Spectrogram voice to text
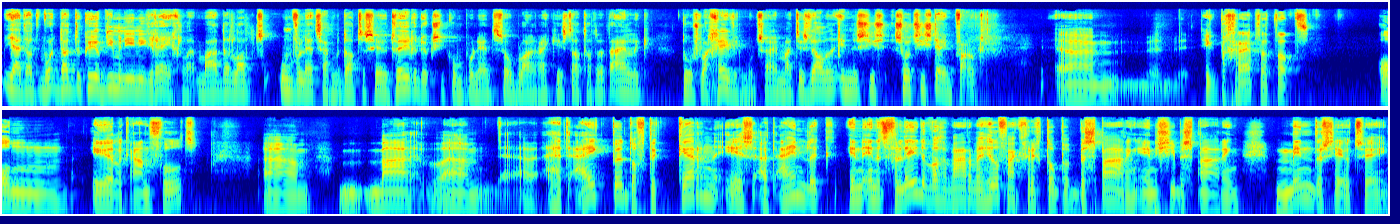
Ja, dat, dat kun je op die manier niet regelen. Maar dat laat onverlet maar, dat de CO2-reductiecomponent zo belangrijk is dat dat uiteindelijk doorslaggevend moet zijn. Maar het is wel een, in een soort systeemfout. Um, ik begrijp dat dat oneerlijk aanvoelt. Um, maar um, het eikpunt of de kern is uiteindelijk. In, in het verleden was, waren we heel vaak gericht op besparing, energiebesparing, minder CO2.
